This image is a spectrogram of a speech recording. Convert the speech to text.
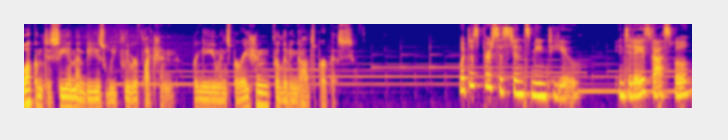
Welcome to CMMB's weekly reflection, bringing you inspiration for living God's purpose. What does persistence mean to you? In today's gospel,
